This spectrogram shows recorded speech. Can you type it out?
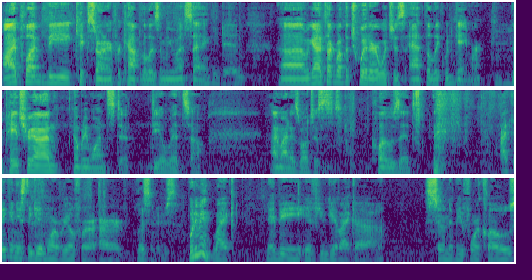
I plugged the Kickstarter for Capitalism USA. You did. Uh, we got to talk about the Twitter, which is at the Liquid Gamer. The Patreon, nobody wants to deal with, so I might as well just close it. I think it needs to get more real for our listeners. What do you mean? Like maybe if you get like a soon to be foreclosed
